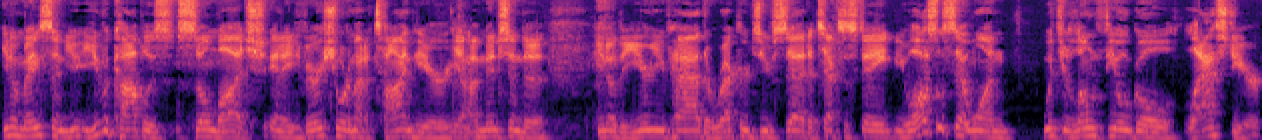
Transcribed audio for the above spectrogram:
You know, Mason, you, you've accomplished so much in a very short amount of time here. Yeah, I mentioned the, you know, the year you've had, the records you've set at Texas State. You also set one with your lone field goal last year.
